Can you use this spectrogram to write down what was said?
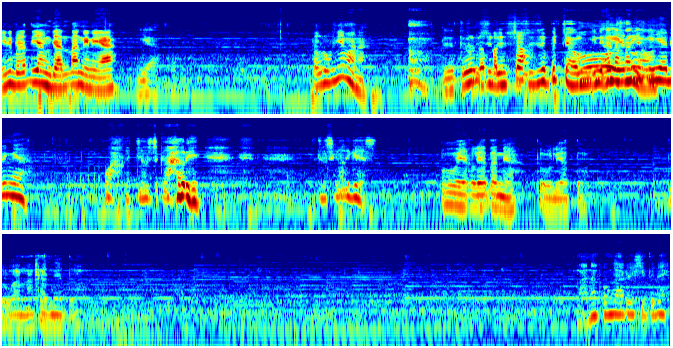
Ini berarti yang jantan ini ya. Iya. Telurnya mana? Telur Sudah sudah, pecah. sudah pecah. Oh, Ini iya, anakannya. Iya, ding ya. Wah, kecil sekali. Kecil sekali, guys. Oh, ya kelihatan ya. Tuh, lihat tuh. Tuh anakannya tuh. Mana kok nggak ada situ deh?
